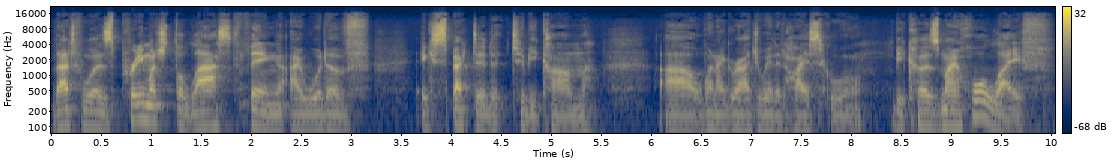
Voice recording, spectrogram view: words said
That was pretty much the last thing I would have expected to become uh, when I graduated high school. Because my whole life,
